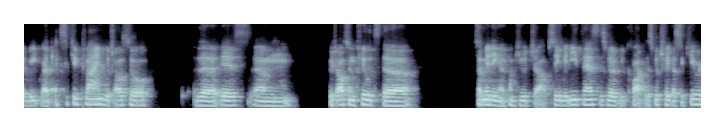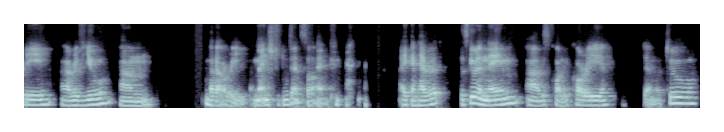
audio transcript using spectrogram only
the read write execute client, which also the is um, which also includes the submitting a compute job. So we need this. This will require this will trigger security uh, review. Um, but I already managed to do that, so I can I can have it. Let's give it a name. Uh, let's call it Cori demo 2.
